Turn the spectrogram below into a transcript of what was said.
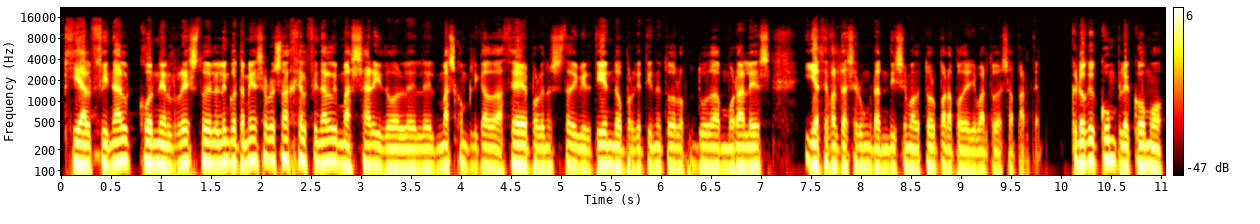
que al final con el resto del elenco también es el personaje al final el más árido, el, más complicado de hacer, porque no se está divirtiendo, porque tiene todas las dudas morales y hace falta ser un grandísimo actor para poder llevar toda esa parte. Creo que cumple como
